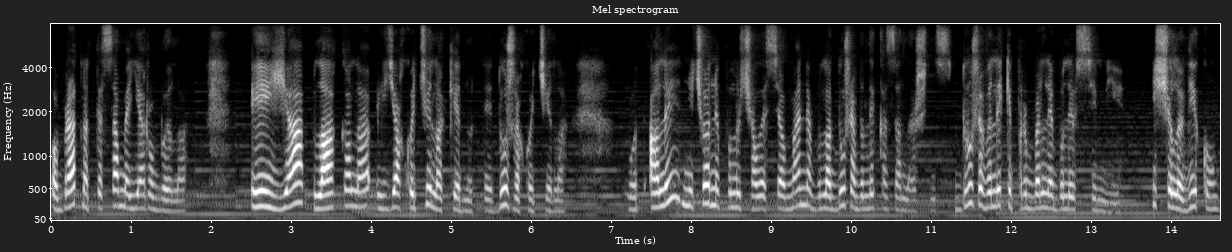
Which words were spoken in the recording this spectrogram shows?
обратно те саме я робила. І я плакала, і я хотіла кинути, дуже хотіла. От, але нічого не вийшло. У мене була дуже велика залежність. Дуже великі проблеми були в сім'ї. І з чоловіком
